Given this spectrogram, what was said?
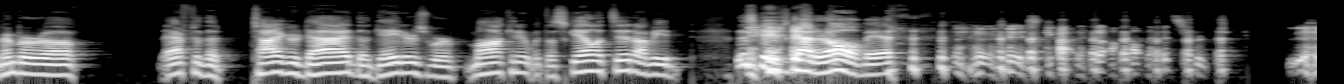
remember, uh, after the tiger died, the Gators were mocking it with the skeleton. I mean, this game's got it all, man. it's got it all. That's for... yeah.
